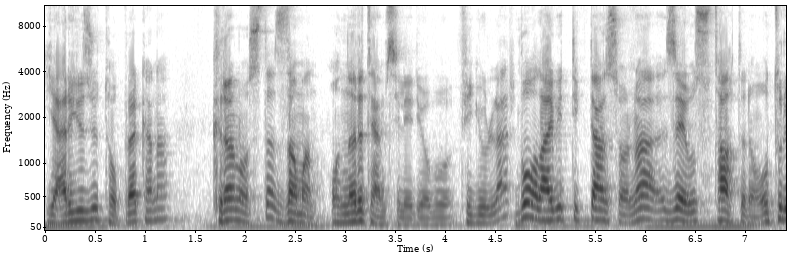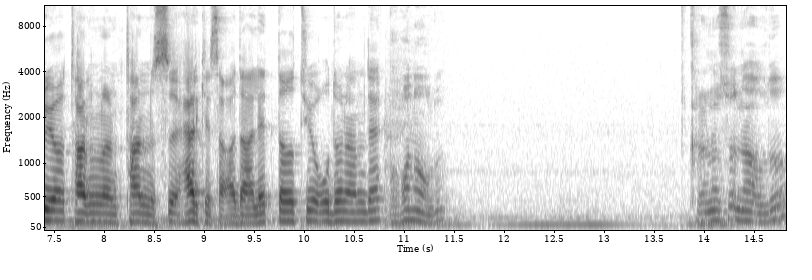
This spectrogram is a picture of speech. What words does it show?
yeryüzü, toprak ana. Kranos da zaman. Onları temsil ediyor bu figürler. Bu olay bittikten sonra Zeus tahtına oturuyor. Tanrıların tanrısı herkese adalet dağıtıyor o dönemde. Baba ne oldu? Kronos'a ne oldu?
